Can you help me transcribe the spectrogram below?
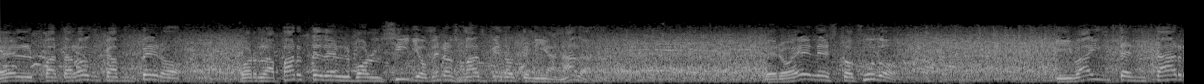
el pantalón campero por la parte del bolsillo, menos más que no tenía nada. Pero él es tozudo y va a intentar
